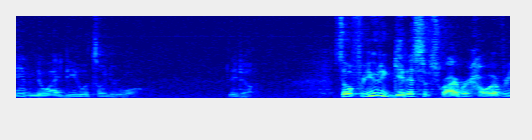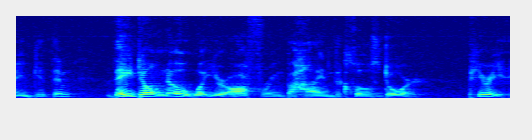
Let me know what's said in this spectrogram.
They have no idea what's on your wall. They don't. So for you to get a subscriber, however you get them, they don't know what you're offering behind the closed door, period.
